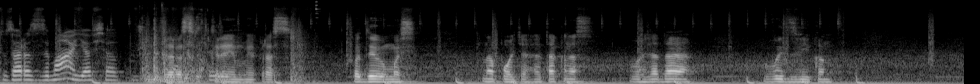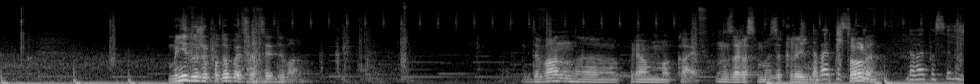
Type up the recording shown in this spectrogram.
То зараз зима, а я вся дуже Зараз відкриємо якраз подивимось на потяги. Так у нас виглядає вид з вікон. Мені дуже подобається цей диван. Диван е, прям кайф. Ну, зараз ми закриємо Давай тут штори. посидимо. Давай посидимо.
